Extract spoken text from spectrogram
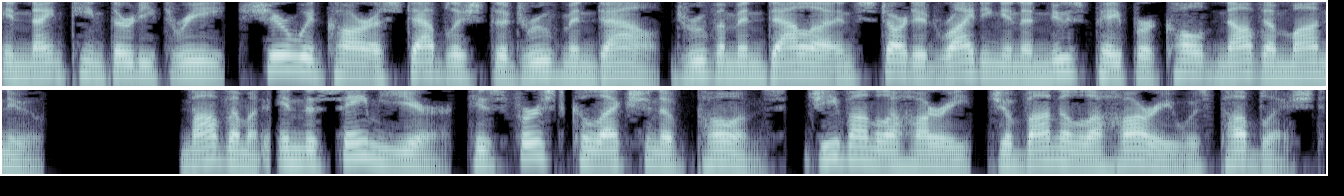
In 1933, Shirwadkar established the Dhruv Mandal Dhruva Mandala and started writing in a newspaper called Nava Manu. In the same year, his first collection of poems, Jivanlahari, Javana Lahari was published.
